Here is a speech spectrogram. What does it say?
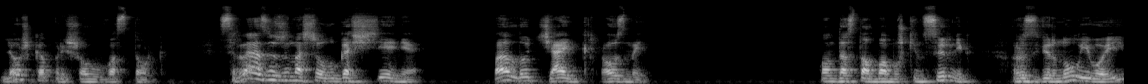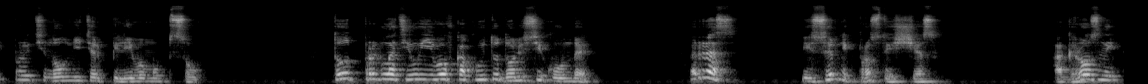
Лёшка пришел в восторг. Сразу же нашел угощение. Получай, грозный! Он достал бабушкин сырник, развернул его и протянул нетерпеливому псу. Тот проглотил его в какую-то долю секунды. Раз! И сырник просто исчез. А Грозный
